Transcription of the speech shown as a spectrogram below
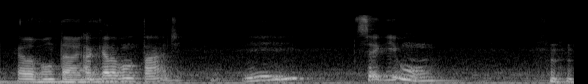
Aquela vontade. Né? Aquela né? vontade. E segui o rumo.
